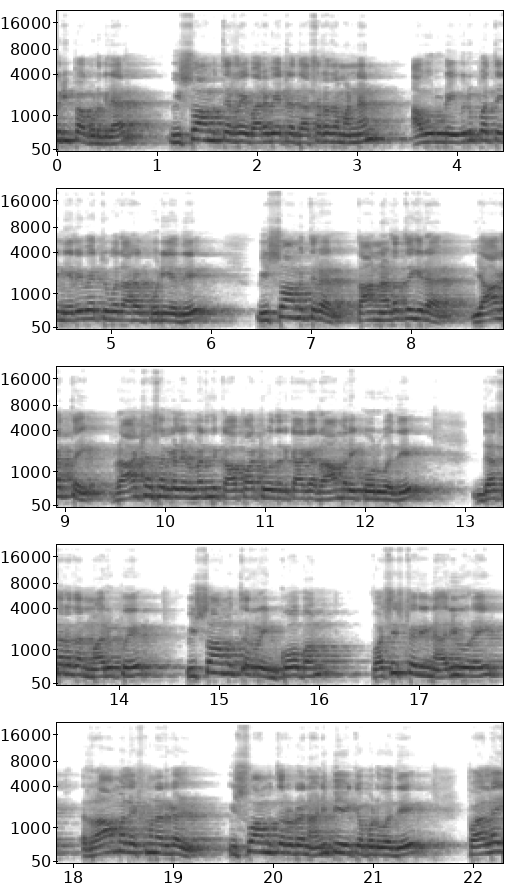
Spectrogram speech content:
குறிப்பாக கொடுக்குறார். விஸ்வாமித்திரரை வரவேற்ற தசரத மன்னன் அவருடைய விருப்பத்தை நிறைவேற்றுவதாக கூறியது விஸ்வாமித்திரர் தான் நடத்துகிற யாகத்தை ராட்சசர்களிடமிருந்து காப்பாற்றுவதற்காக ராமரை கோருவது தசரதன் மறுப்பு விஸ்வாமித்திரரின் கோபம் வசிஷ்டரின் அறிவுரை ராமலட்சுமணர்கள் விஸ்வாமித்தருடன் அனுப்பி வைக்கப்படுவது பலை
